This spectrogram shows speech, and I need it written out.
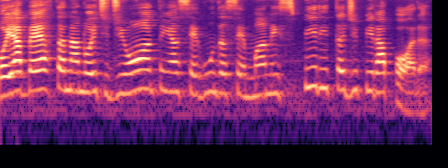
Foi aberta na noite de ontem a segunda Semana Espírita de Pirapora.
